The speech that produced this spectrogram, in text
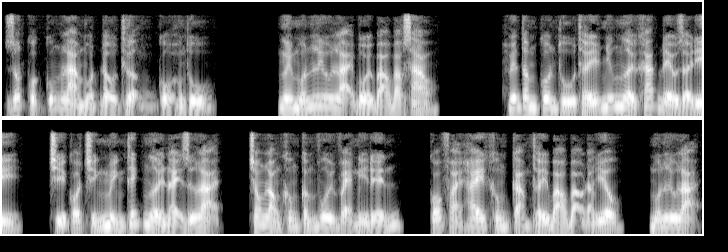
rốt cuộc cũng là một đầu thượng cổ hung thú. Ngươi muốn lưu lại bồi bảo bảo sao? Huyễn tâm côn thú thấy những người khác đều rời đi, chỉ có chính mình thích người này giữ lại, trong lòng không cấm vui vẻ nghĩ đến, có phải hay không cảm thấy bảo bảo đáng yêu, muốn lưu lại.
